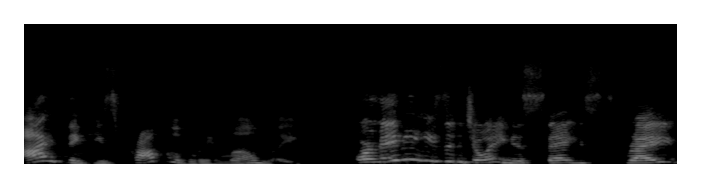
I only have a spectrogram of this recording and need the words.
I think he's probably lonely. Or maybe he's enjoying his space, right?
